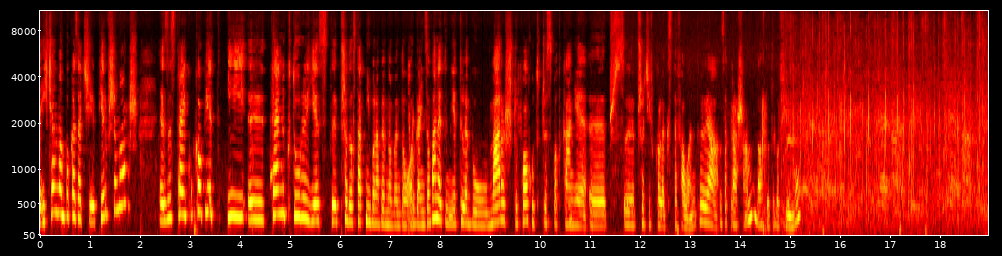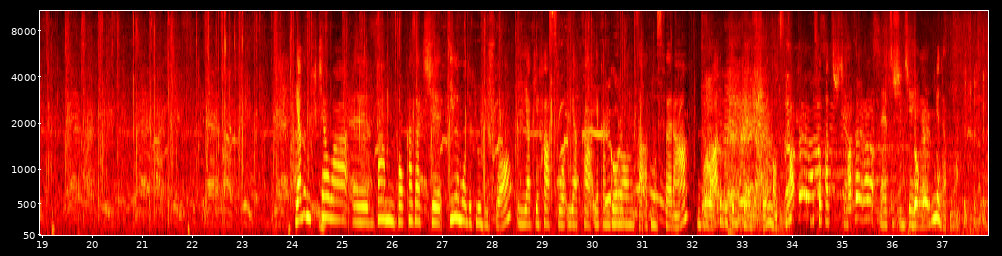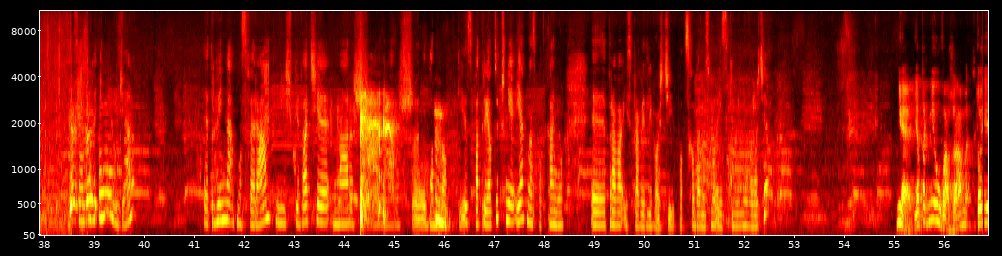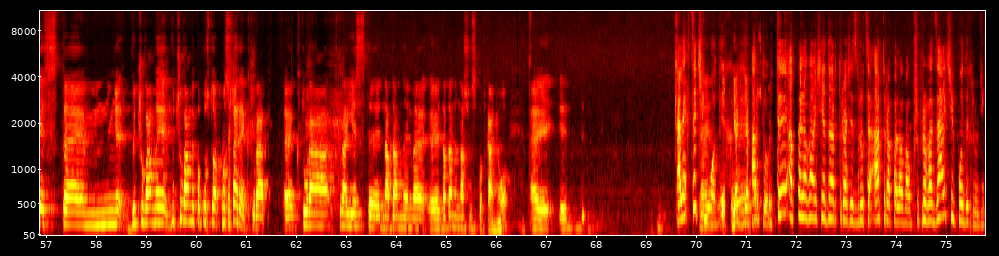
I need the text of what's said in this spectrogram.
I chciałam Wam pokazać pierwszy marsz e, ze strajku kobiet i y, ten, który jest przedostatni, bo na pewno będą organizowane. To nie tyle był marsz, czy pochód, czy spotkanie ps- przeciwko Lex TVN. To ja zapraszam Was do tego filmu. Ja bym chciała y, Wam pokazać, y, ile młodych ludzi szło i jakie hasło i jaka, jaka gorąca atmosfera była. To był ten pierwszy, mocny. Więc popatrzcie, e, co się dzieje niedawno. Są trochę inni ludzie, trochę inna atmosfera i śpiewacie marsz, marsz Dąbrowski. Jest patriotycznie, jak na spotkaniu Prawa i Sprawiedliwości pod schodami smoleńskimi, nie uważacie? Nie, ja tak nie uważam. To jest, wyczuwamy, wyczuwamy po prostu atmosferę, która, e, która, która jest e, na danym, e, na danym naszym spotkaniu. E, e, Ale chcecie E, młodych. jak- jak- Artur, ty apelowałeś, ja do Artura się zwrócę. Artur apelował, przyprowadzajcie młodych ludzi.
